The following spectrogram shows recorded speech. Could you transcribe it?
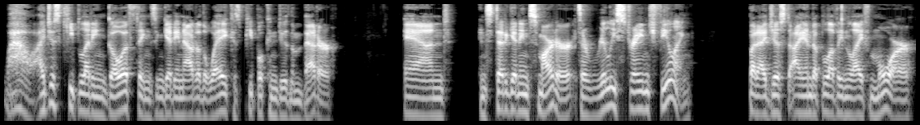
wow, I just keep letting go of things and getting out of the way because people can do them better. And instead of getting smarter, it's a really strange feeling. But I just, I end up loving life more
